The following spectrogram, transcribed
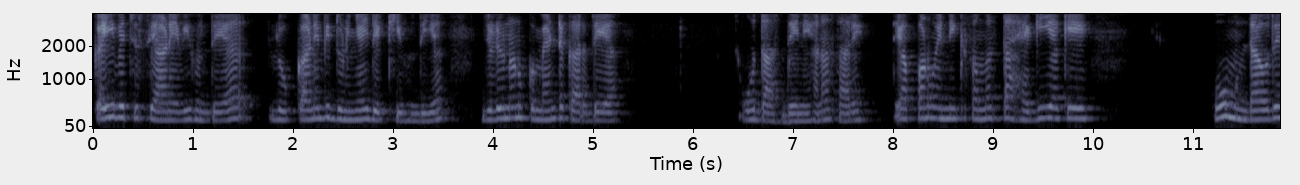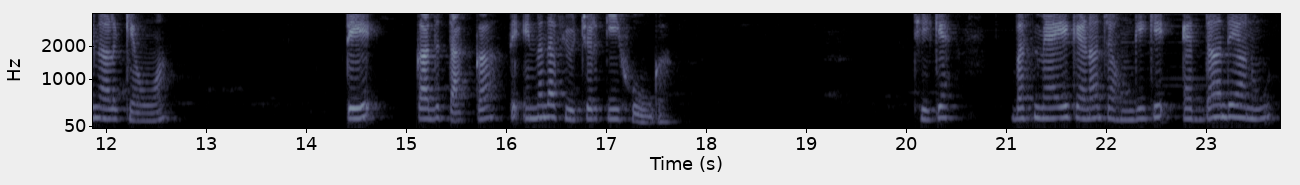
ਕਈ ਵਿੱਚ ਸਿਆਣੇ ਵੀ ਹੁੰਦੇ ਆ ਲੋਕਾਂ ਨੇ ਵੀ ਦੁਨੀਆ ਹੀ ਦੇਖੀ ਹੁੰਦੀ ਆ, ਜਿਹੜੇ ਉਹਨਾਂ ਨੂੰ ਕਮੈਂਟ ਕਰਦੇ ਆ, ਉਹ ਦੱਸਦੇ ਨੇ ਹਨਾ ਸਾਰੇ। ਤੇ ਆਪਾਂ ਨੂੰ ਇੰਨੀ ਕੁ ਸਮਝ ਤਾਂ ਹੈਗੀ ਆ ਕਿ ਉਹ ਮੁੰਡਾ ਉਹਦੇ ਨਾਲ ਕਿਉਂ ਆ? ਤੇ ਕਦ ਤੱਕ ਆ? ਤੇ ਇਹਨਾਂ ਦਾ ਫਿਊਚਰ ਕੀ ਹੋਊਗਾ? ਠੀਕ ਹੈ? ਬਸ ਮੈਂ ਇਹ ਕਹਿਣਾ ਚਾਹੂੰਗੀ ਕਿ ਐਦਾਂ ਦਿਆਂ ਨੂੰ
